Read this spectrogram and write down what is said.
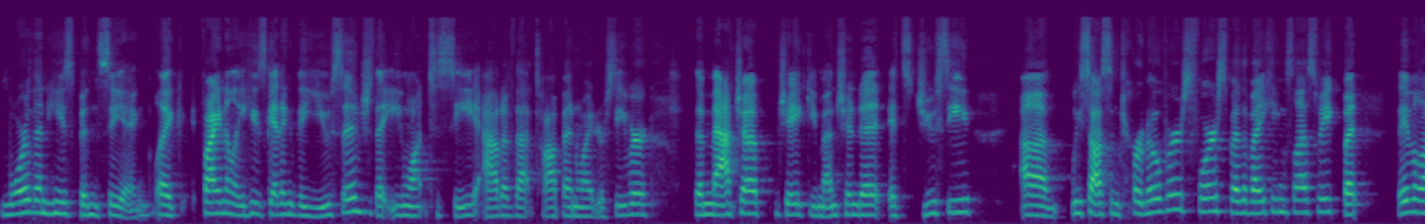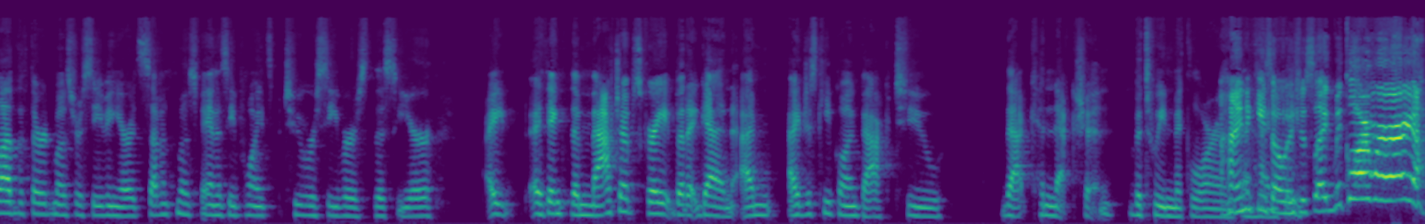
more than he's been seeing. Like finally he's getting the usage that you want to see out of that top end wide receiver. The matchup, Jake, you mentioned it. It's juicy. Um, we saw some turnovers forced by the Vikings last week, but they've allowed the third most receiving yards, seventh most fantasy points to receivers this year. I I think the matchup's great, but again, I'm I just keep going back to that connection between McLaurin. and Heinicke's always just like, McLaurin, where are you?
